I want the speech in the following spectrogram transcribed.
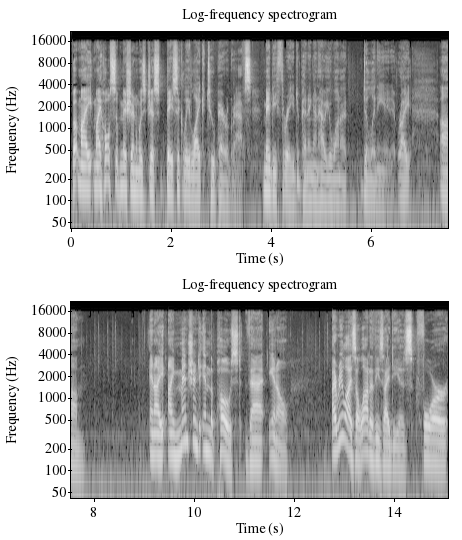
But my my whole submission was just basically like two paragraphs, maybe three, depending on how you want to delineate it, right? Um, and I I mentioned in the post that you know I realize a lot of these ideas for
